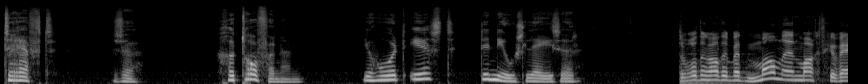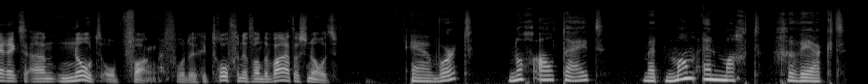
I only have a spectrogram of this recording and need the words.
treft ze. Getroffenen. Je hoort eerst de nieuwslezer. Er wordt nog altijd met man en macht gewerkt aan noodopvang voor de getroffenen van de watersnood. Er wordt nog altijd met man en macht gewerkt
